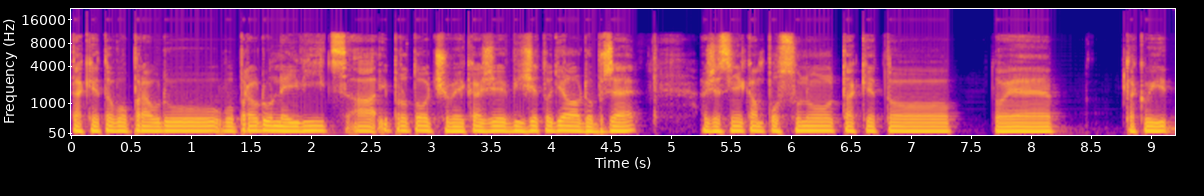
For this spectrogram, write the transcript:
tak je to opravdu, opravdu nejvíc a i pro toho člověka, že ví, že to dělal dobře a že si někam posunul, tak je to, to je takový,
